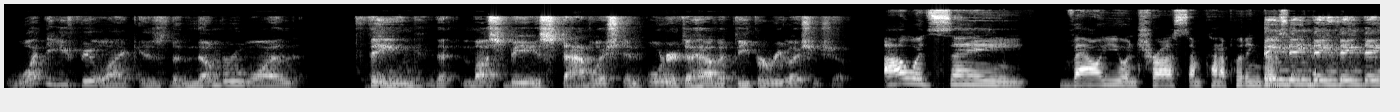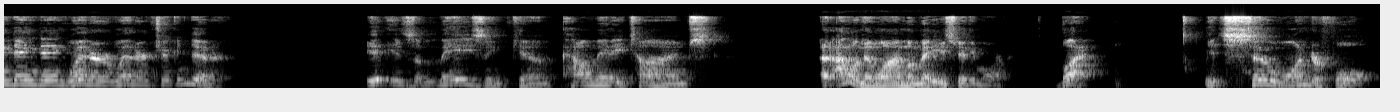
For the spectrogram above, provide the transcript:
what do you feel like is the number one thing that must be established in order to have a deeper relationship? I would say value and trust. I'm kind of putting those. Ding, ding, ding, ding, ding, ding, ding. Winner, winner, chicken dinner it is amazing, Kim, how many times I don't know why I'm amazed anymore, but it's so wonderful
